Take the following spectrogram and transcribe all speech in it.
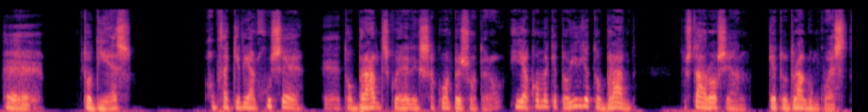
ε, το DS όπου θα κυριαρχούσε ε, το brand της Square Enix ακόμα περισσότερο ή ακόμα και το ίδιο το brand του Star Ocean και του Dragon Quest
